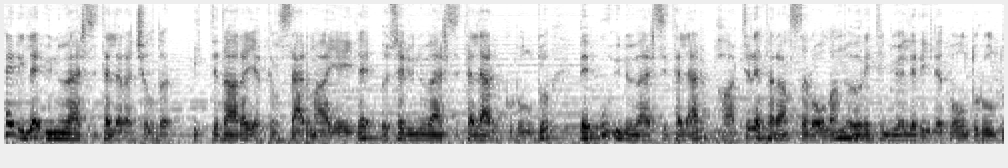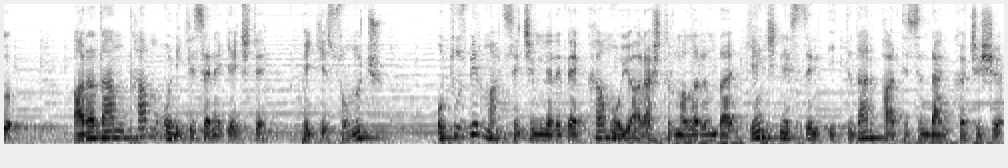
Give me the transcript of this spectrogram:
Her ile üniversiteler açıldı. İktidara yakın sermaye ile özel üniversiteler kuruldu ve bu üniversiteler parti referansları olan öğretim üyeleriyle dolduruldu. Aradan tam 12 sene geçti. Peki sonuç? 31 Mart seçimleri ve kamuoyu araştırmalarında genç neslin iktidar partisinden kaçışı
